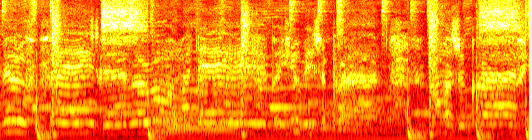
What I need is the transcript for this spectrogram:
Beautiful face, could ever ruin my day, but you'd be surprised. I must a cried.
